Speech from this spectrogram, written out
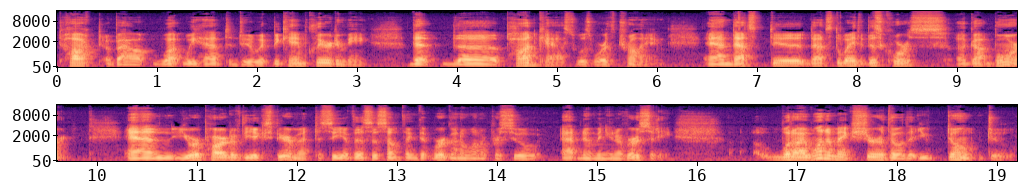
talked about what we had to do, it became clear to me that the podcast was worth trying. And that's the, that's the way that this course uh, got born. And you're part of the experiment to see if this is something that we're going to want to pursue at Newman University. What I want to make sure, though, that you don't do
